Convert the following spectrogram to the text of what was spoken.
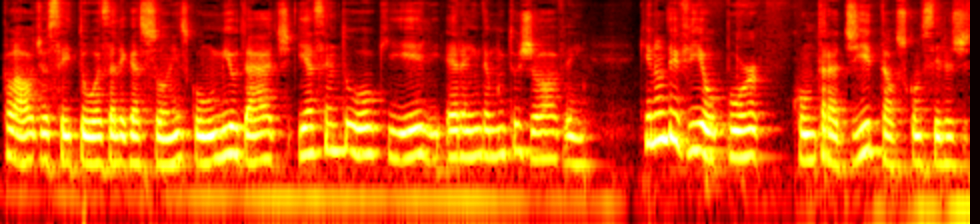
Cláudio aceitou as alegações com humildade e acentuou que ele era ainda muito jovem, que não devia opor contradita aos conselhos de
